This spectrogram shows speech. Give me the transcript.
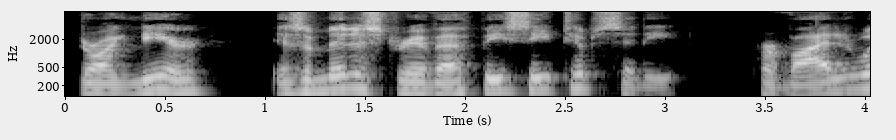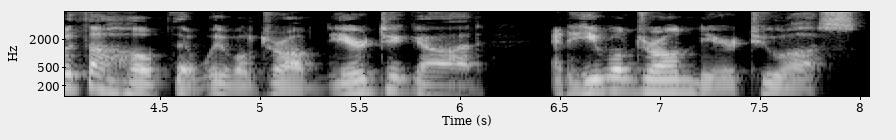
Drawing Near is a ministry of FBC Tipp City provided with the hope that we will draw near to God and He will draw near to us.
